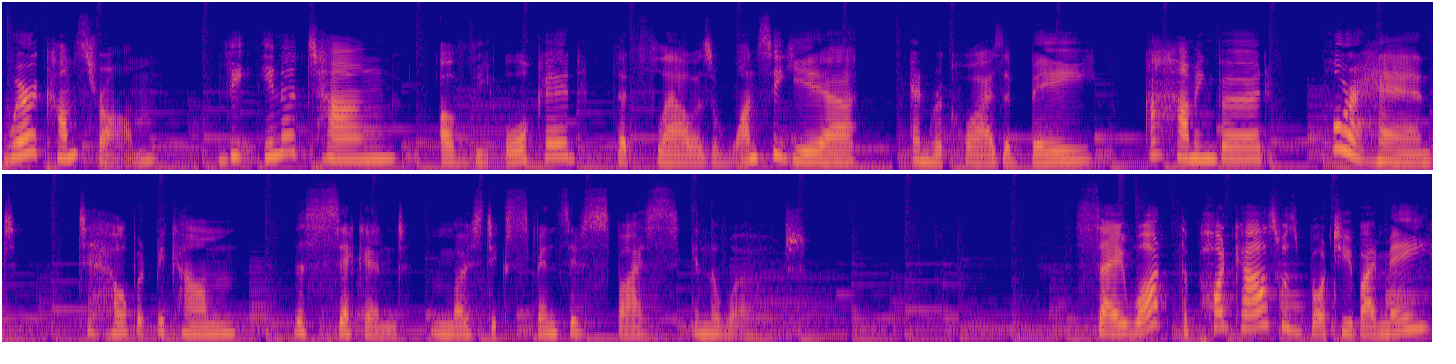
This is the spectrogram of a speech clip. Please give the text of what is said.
where it comes from. The inner tongue of the orchid that flowers once a year and requires a bee, a hummingbird, or a hand to help it become the second most expensive spice in the world. Say What? The podcast was brought to you by me,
